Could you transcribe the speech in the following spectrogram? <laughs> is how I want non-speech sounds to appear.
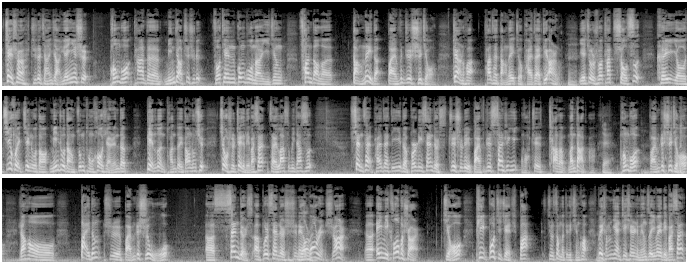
这事儿值得讲一讲，原因是彭博他的民调支持率昨天公布呢，已经窜到了党内的百分之十九。这样的话，他在党内就排在第二了。嗯，也就是说，他首次可以有机会进入到民主党总统候选人的辩论团队当中去。就是这个礼拜三在拉斯维加斯，现在排在第一的 Bernie Sanders 支持率百分之三十一，哇，这个差的蛮大的啊。对，彭博百分之十九，然后。拜登是百分之十五，呃，Sanders 啊，不是 Sanders，是那个 Warren 十二，呃，Amy Klobuchar 九，Pete Buttigieg 八，就是这么这个情况。为什么念这些人的名字？因为礼拜三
